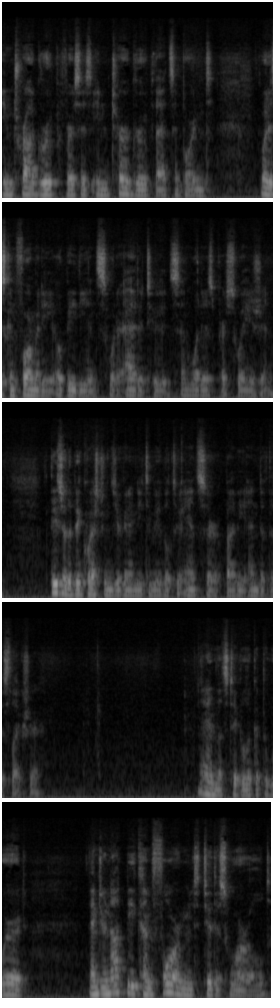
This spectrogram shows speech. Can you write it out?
Intra group versus inter group, that's important. What is conformity, obedience? What are attitudes? And what is persuasion? These are the big questions you're going to need to be able to answer by the end of this lecture. And let's take a look at the word. And do not be conformed to this world,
